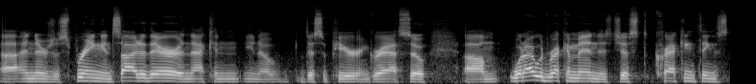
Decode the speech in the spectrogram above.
uh, and there's a spring inside of there, and that can you know disappear in grass. So um, what I would recommend is just cracking things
